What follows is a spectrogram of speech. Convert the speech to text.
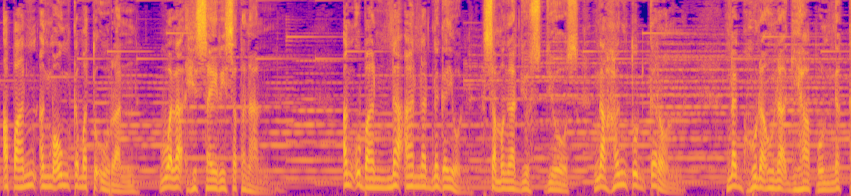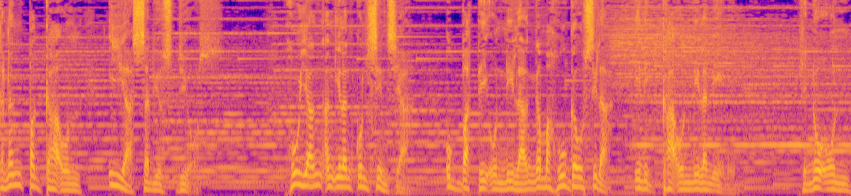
Apan ang maong kamatuuran, wala hisayri sa tanan. Ang uban naanad na gayod sa mga Dios-Dios nga hangtod karon, naghuna-huna gihapon nga kanang pagkaon iya sa Dios-Dios. Huyang ang ilang konsensya, ug bation nila nga mahugaw sila inigkaon nila nini. Hinuon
